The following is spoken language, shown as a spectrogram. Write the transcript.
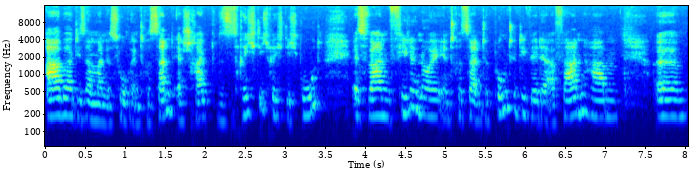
Aber dieser Mann ist hochinteressant, er schreibt es richtig, richtig gut. Es waren viele neue interessante Punkte, die wir da erfahren haben. Ähm,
